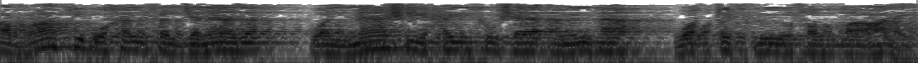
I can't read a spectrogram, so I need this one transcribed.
الراكب خلف الجنازة والماشي حيث شاء منها والطفل يصلى عليه.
